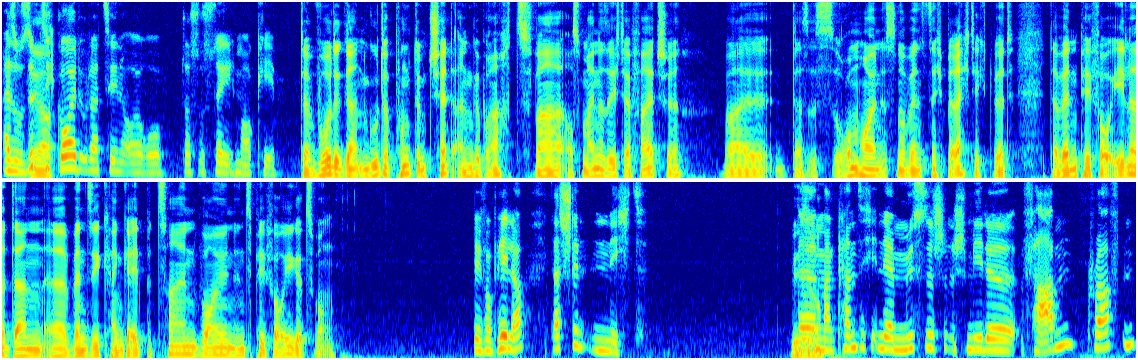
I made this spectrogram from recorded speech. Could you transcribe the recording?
Also 70 Ja. Gold oder 10 Euro, das ist, denke ich mal, okay. Da wurde gerade ein guter Punkt im Chat angebracht, zwar aus meiner Sicht der falsche, weil das ist, rumheulen ist nur, wenn es nicht berechtigt wird. Da werden PvEler dann, äh, wenn sie kein Geld bezahlen wollen, ins PvE gezwungen. PvPler, das stimmt nicht. Äh, man kann sich in der mystischen Schmiede Farben craften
